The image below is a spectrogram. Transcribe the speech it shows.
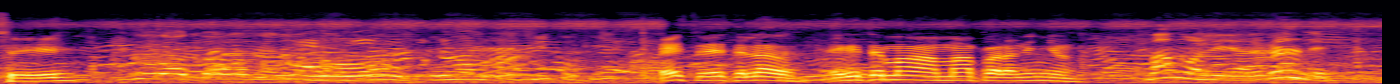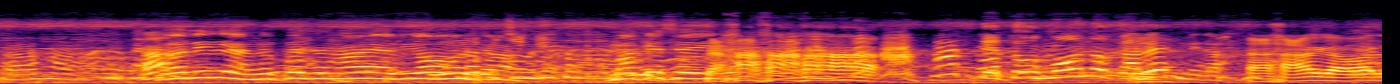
se. Sí. No, es más estrechito aquí. Este, de este lado. Es que este es más, más para niños. Vamos, Lidia, de grande. No, Lidia, no pasa nada, ya vio. Una pichinguita. Más que se. Ajá, De todos modos, no cabes, mira. cabal.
